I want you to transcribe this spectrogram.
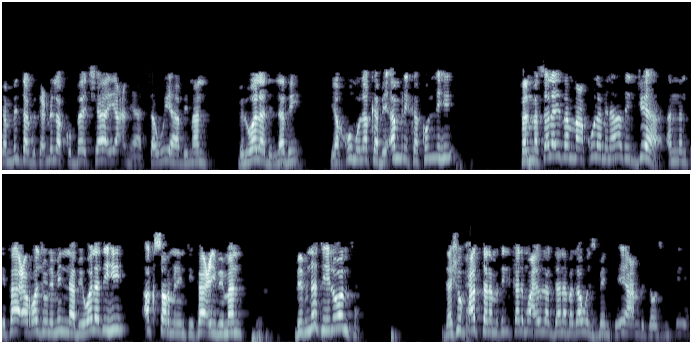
كان بنتك بتعمل لك كوباية شاي يعني هتسويها بمن؟ بالولد الذي يقوم لك بأمرك كله فالمسألة إذا معقولة من هذه الجهة أن انتفاع الرجل منا بولده أكثر من انتفاعي بمن؟ بابنته الأنثى. ده شوف حتى لما تيجي تكلم واحد يقول لك ده أنا بجوز بنتي. إيه يا عم بتجوز بنتي؟ إيه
